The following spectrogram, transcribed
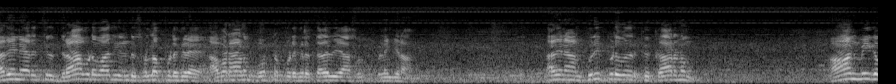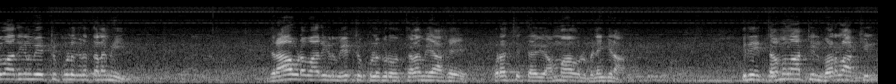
அதே நேரத்தில் திராவிடவாதி என்று சொல்லப்படுகிற அவராலும் போற்றப்படுகிற தலைவியாக விளங்கினார். அதை நான் குறிப்பிடுவதற்கு காரணம் ஆன்மீகவாதிகளும் ஏற்றுக்கொள்கிற தலைமை திராவிடவாதிகளும் ஏற்றுக்கொள்கிற ஒரு தலைமையாக புரட்சித் தலைவி அம்மா அவர் விளங்கினார். இதை தமிழ்நாட்டின் வரலாற்றில்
